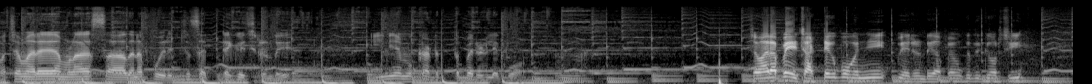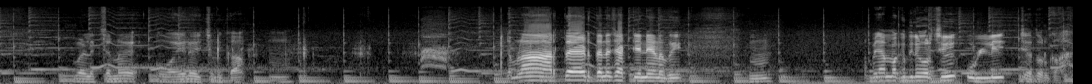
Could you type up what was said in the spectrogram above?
മച്ചന്മാരെ നമ്മളെ സാധനം പൊരിച്ച് സെറ്റാക്കി വെച്ചിട്ടുണ്ട്. ഇനി നമുക്ക് അടുത്ത പരിപാടിയിലേക്ക് പോവാം. മച്ചന്മാരെ അപ്പോൾ ചട്ടിയൊക്കെ പുകഞ്ഞ് വരുന്നുണ്ട്. അപ്പോൾ നമുക്ക് ഇതിൽ കുറച്ച് വെളിച്ചെണ്ണ ഓയിൽ വെച്ചെടുക്കാം നമ്മൾ ആർത്ത അടുത്ത് തന്നെ ചട്ടി തന്നെയാണത്. അപ്പം നമുക്കിതിന് കുറച്ച് ഉള്ളി ചേർത്ത് കൊടുക്കാം.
